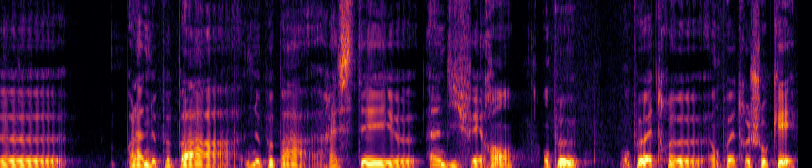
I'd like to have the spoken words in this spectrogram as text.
euh, voilà, ne peut pas, ne peut pas rester indifférent. On peut, on peut être, on peut être choqué,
